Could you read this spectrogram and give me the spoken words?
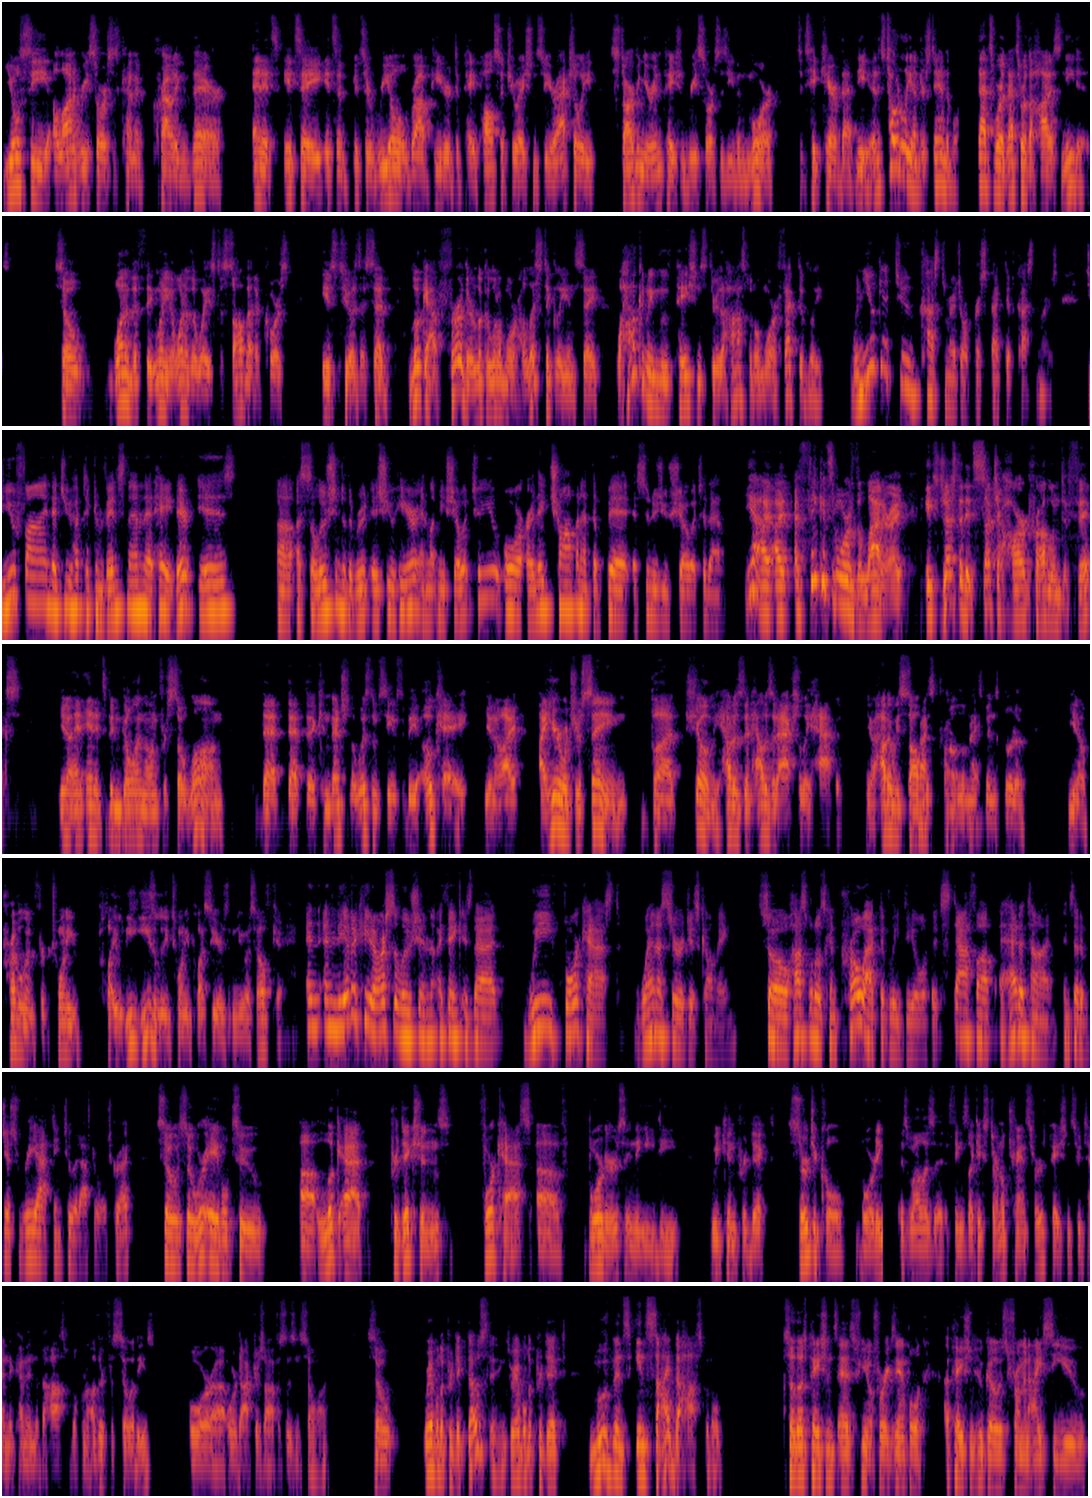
you'll see a lot of resources kind of crowding there, and it's it's a it's a it's a real Rob Peter to pay Paul situation. So you're actually starving your inpatient resources even more to take care of that need, and it's totally understandable. That's where that's where the hottest need is. So one of the thing, one you know, one of the ways to solve that, of course, is to, as I said, look out further, look a little more holistically, and say, well, how can we move patients through the hospital more effectively? When you get to customers or prospective customers, do you find that you have to convince them that, hey, there is uh, a solution to the root issue here and let me show it to you? Or are they chomping at the bit as soon as you show it to them? Yeah, I, I think it's more of the latter. I, it's just that it's such a hard problem to fix, you know, and, and it's been going on for so long that that the conventional wisdom seems to be okay you know i i hear what you're saying but show me how does it how does it actually happen? You know how do we solve right. this problem that's been sort of you know prevalent for 20 easily 20 plus years in us healthcare? And and the other key to our solution i think is that we forecast when a surge is coming so hospitals can proactively deal with it staff up ahead of time instead of just reacting to it afterwards correct? So so we're able to uh, look at predictions forecasts of boarders in the ED. We can predict surgical boarding as well as uh, things like external transfers, patients who tend to come into the hospital from other facilities or uh, or doctors' offices and so on. So we're able to predict those things. We're able to predict movements inside the hospital. So those patients, as you know, for example, a patient who goes from an ICU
